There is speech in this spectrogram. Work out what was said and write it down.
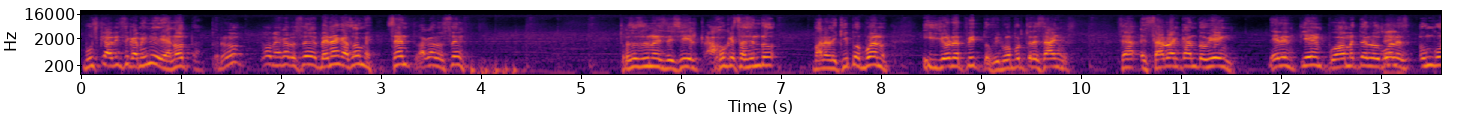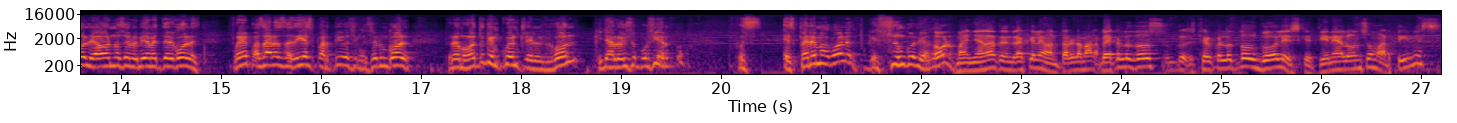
busca abrirse camino y anota. Pero no, no, me hágalo usted, ven asome, centro, hágalo usted. Entonces uno dice, sí, el trabajo que está haciendo para el equipo es bueno. Y yo repito, firmó por tres años. O sea, está arrancando bien. Denle tiempo, va a meter los goles. Un goleador no se le olvida meter goles. Puede pasar hasta 10 partidos sin hacer un gol. Pero en el momento que encuentre el gol, que ya lo hizo por cierto, pues espere más goles, porque es un goleador. Mañana tendrá que levantar la mano. Vea que los dos, creo que los dos goles que tiene Alonso Martínez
